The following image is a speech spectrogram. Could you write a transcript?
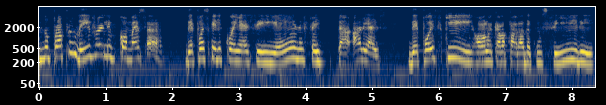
no próprio livro ele começa, depois que ele conhece Yennefer tá, aliás, depois que rola aquela parada com Siri,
